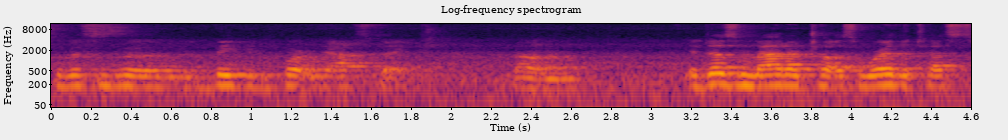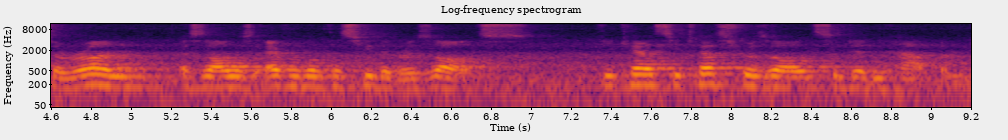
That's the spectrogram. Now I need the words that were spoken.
So this is a big important aspect. Um, it doesn't matter to us where the tests are run as long as everyone can see the results. If you can't see test results, it didn't happen.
